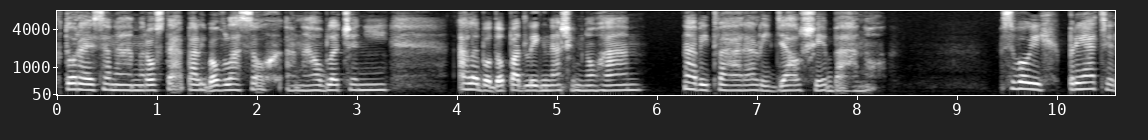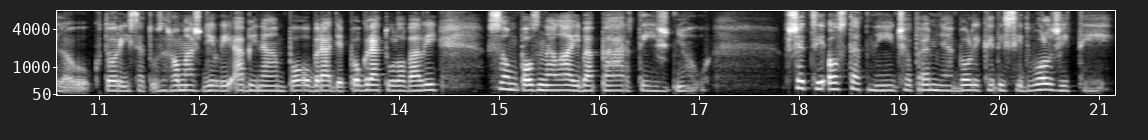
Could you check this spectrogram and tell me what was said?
ktoré sa nám roztápali vo vlasoch a na oblečení, alebo dopadli k našim nohám a vytvárali ďalšie bahno. Svojich priateľov, ktorí sa tu zhromaždili, aby nám po obrade pogratulovali, som poznala iba pár týždňov. Všetci ostatní, čo pre mňa boli kedysi dôležití,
